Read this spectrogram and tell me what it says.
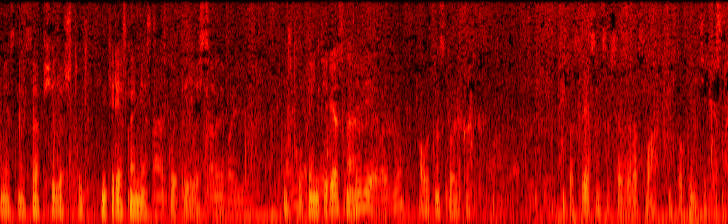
Местные сообщили, что тут интересное место какое-то есть. Насколько интересное? А вот настолько. Сейчас лестница вся заросла. Настолько интересно.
